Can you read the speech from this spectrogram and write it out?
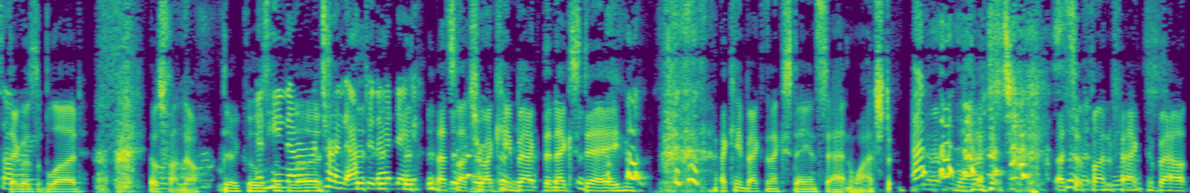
There goes the blood. It was fun though. There goes and he the never blood. returned after that day. That's not true. I came back the next day. I came back the next day and sat and watched it. That's a fun fact about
